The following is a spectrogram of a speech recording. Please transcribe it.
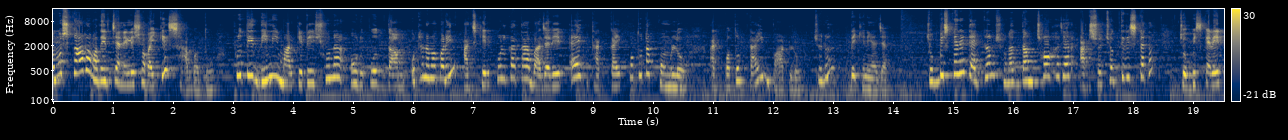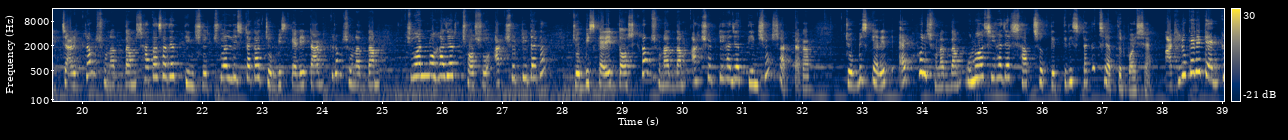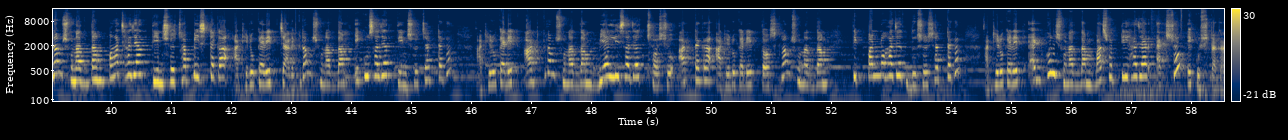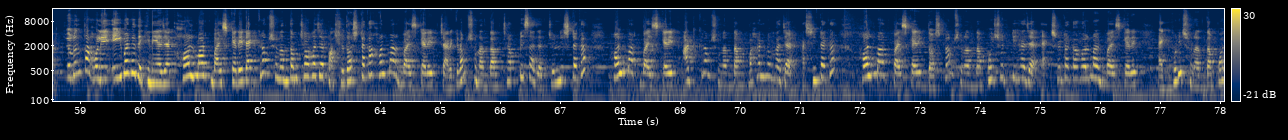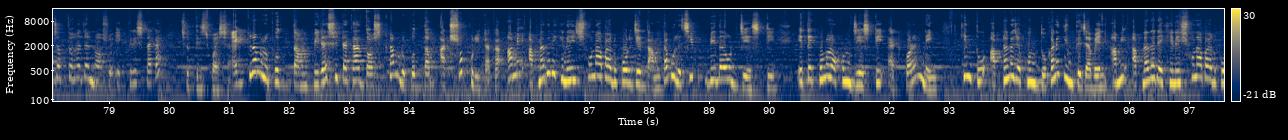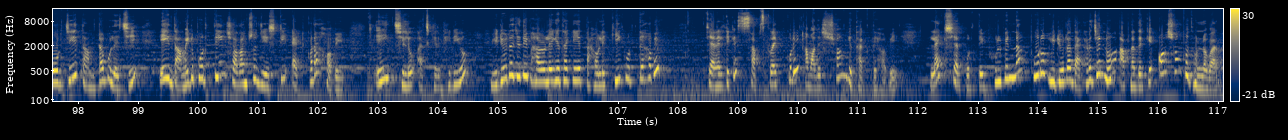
নমস্কার, আমাদের চ্যানেলে সবাইকে স্বাগত। প্রতিদিনই মার্কেটে সোনা ও রূপোর দাম ওঠানামা করে। আজকের কলকাতা বাজারের এক ধাক্কায় কতটা কমলো আর কতটাই বাড়লো, চলুন দেখে নেওয়া যাক। চব্বিশ ক্যারেট এক গ্রাম সোনার দাম ছ হাজার আটশো ছত্রিশ টাকা। চব্বিশ ক্যারেট চার গ্রাম সোনার দাম সাতাশ হাজার তিনশো চুয়াল্লিশ টাকা। চব্বিশ ক্যারেট আট গ্রাম সোনার দাম চুয়ান্ন হাজার ছশো আটষট্টি টাকা। চব্বিশ ক্যারেট দশ গ্রাম, সোনার দাম আটষট্টি হাজার তিনশো ষাট টাকা। চব্বিশ ক্যারেট এক ভরি, সোনার দাম উনআশি হাজার সাতশো তেত্রিশ টাকা ছিয়াত্তর পয়সা। আঠেরো ক্যারেট এক গ্রাম, সোনার দাম পাঁচ হাজার তিনশো ছাব্বিশ টাকা। আঠেরো ক্যারেট চার গ্রাম, সোনার দাম একুশ হাজার তিনশো চার টাকা। আঠেরো ক্যারেট আট গ্রাম, সোনার দাম বিয়াল্লিশ হাজার ছশো আট টাকা। আঠেরো ক্যারেট দশ গ্রাম, সোনার দাম তিপ্পান্ন হাজার দুশো ষাট টাকা, আঠেরো ক্যারেট এক ভরি সোনার দাম বাষট্টি হাজার একশো একুশ টাকা। চলুন তাহলে এইবারে দেখে নেওয়া যাক, হলমার্ক বাইশ ক্যারেট এক গ্রাম সোনার দাম ছ হাজার পাঁচশো দশ টাকা, হলমার্ক বাইশ ক্যারেট চার গ্রাম সোনার দাম ছাব্বিশ হাজার চল্লিশ টাকা, হলমার্ক বাইশ ক্যারেট আট গ্রাম সোনার দাম বাহান্ন হাজার আশি টাকা, হলমার্ক বাইশ ক্যারেট দশ গ্রাম সোনার দাম পঁয়ষট্টি হাজার একশো টাকা, হলমার্ক বাইশ ক্যারেট এক ভরি সোনার দাম পঁচাত্তর হাজার নশো একত্রিশ টাকা ছত্রিশ পয়সা। এক গ্রাম রূপোর দাম বিরাশি টাকা, দশ গ্রাম রূপোর দাম আটশো কুড়ি টাকা। আমি আপনাদের এখানে সোনা বা রূপোর যে দামটা বলেছি উইদাউট জিএসটি এতে কোনো রকম জিএসটি অ্যাড করার নেই। কিন্তু আপনারা যখন দোকানে কিনতে যাবেন, আমি আপনাদের এখানে সোনা বা রূপোর যে দামটা বলেছি, এই দামের উপর তিন শতাংশ জিএসটি অ্যাড করা হবে। এই ছিল আজকের ভিডিও। ভিডিওটা যদি ভালো লেগে থাকে, তাহলে কি করতে হবে? চ্যানেলটিকে সাবস্ক্রাইব করে আমাদের সঙ্গে থাকতে হবে। লাইক, শেয়ার করতে ভুলবেন না। পুরো ভিডিওটা দেখার জন্য আপনাদেরকে অসংখ্য ধন্যবাদ।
